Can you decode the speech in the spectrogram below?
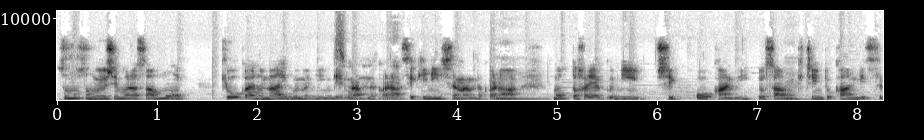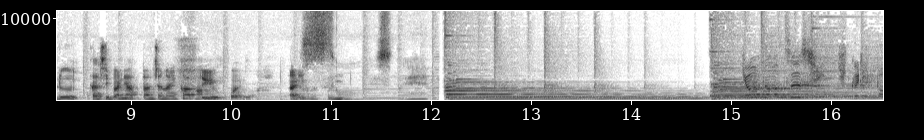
そもそも吉村さんも教会の内部の人間なんだから、ね、責任者なんだから、うん、もっと早くに執行管理、予算をきちんと管理する立場にあったんじゃないかという声はありますね。そうですね。共同通信キクリポ。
